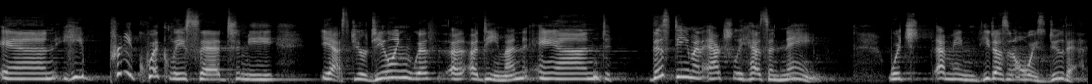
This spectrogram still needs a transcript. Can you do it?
and He pretty quickly said to me, Yes, you're dealing with a, a demon, and this demon actually has a name, which, I mean, He doesn't always do that.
